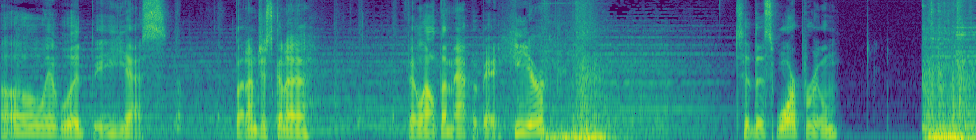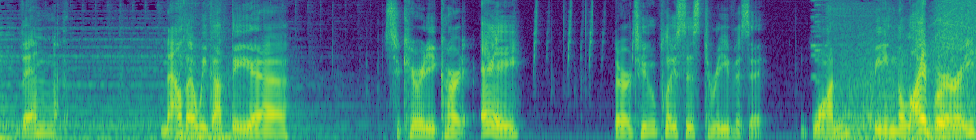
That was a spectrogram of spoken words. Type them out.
Oh, it would be, yes. But I'm just gonna fill out the map a bit here to this warp room. Then, now that we got the uh, security card A, there are two places to revisit. One being the library.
